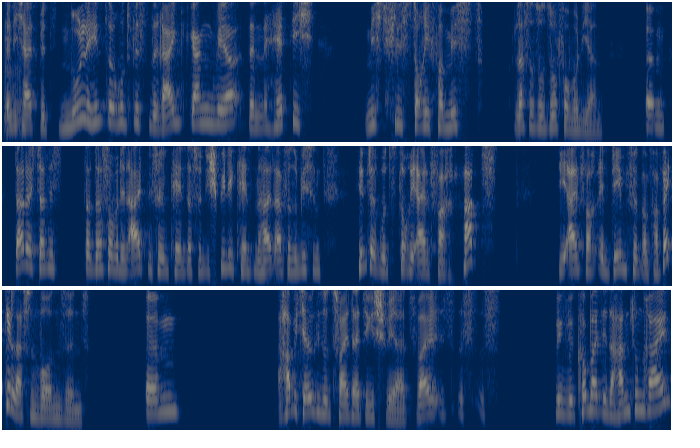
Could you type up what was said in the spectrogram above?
Wenn mhm. ich halt mit null Hintergrundwissen reingegangen wäre, dann hätte ich nicht viel Story vermisst. Lass uns uns so formulieren. Ähm, dadurch, dass, ich, dass man den alten Film kennt, dass man die Spiele kennt und halt einfach so ein bisschen Hintergrundstory einfach hat, die einfach in dem Film einfach weggelassen worden sind, ähm, habe ich ja irgendwie so ein zweiseitiges Schwert, weil es, es, es wir, wir, kommen halt in eine Handlung rein,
